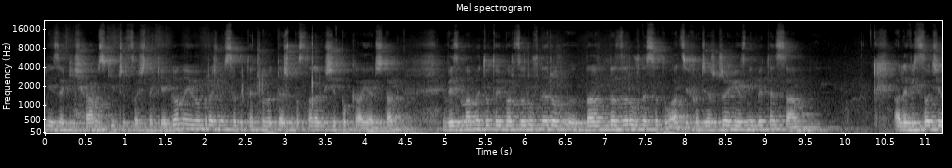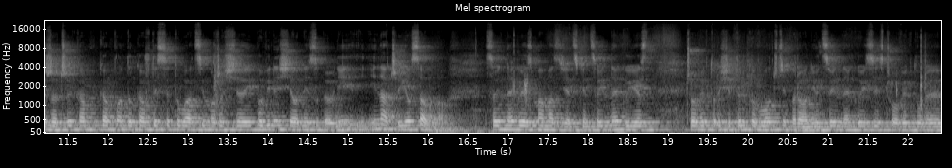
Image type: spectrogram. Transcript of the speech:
jest jakiś chamski czy coś takiego, no i wyobraźmy sobie, ten człowiek też postanowił się pokajać, tak? Więc mamy tutaj bardzo różne, ba- bardzo różne sytuacje, chociaż grzech jest niby ten sam, ale w istocie rzeczy kap- kapłan do każdej sytuacji może się i powinien się odnieść zupełnie inaczej i osobno. Co innego jest mama z dzieckiem, co innego jest człowiek, który się tylko wyłącznie bronił, co innego jest, jest człowiek, który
